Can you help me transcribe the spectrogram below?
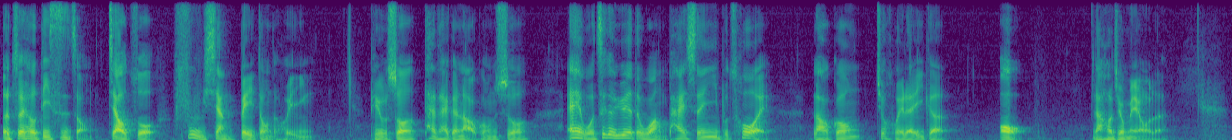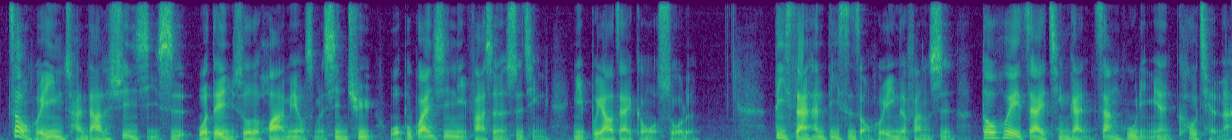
而最后第四种叫做负向被动的回应，比如说太太跟老公说：“哎，我这个月的网拍生意不错。”哎，老公就回了一个“哦”，然后就没有了。这种回应传达的讯息是：我对你说的话没有什么兴趣，我不关心你发生的事情，你不要再跟我说了。第三和第四种回应的方式都会在情感账户里面扣钱呐。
